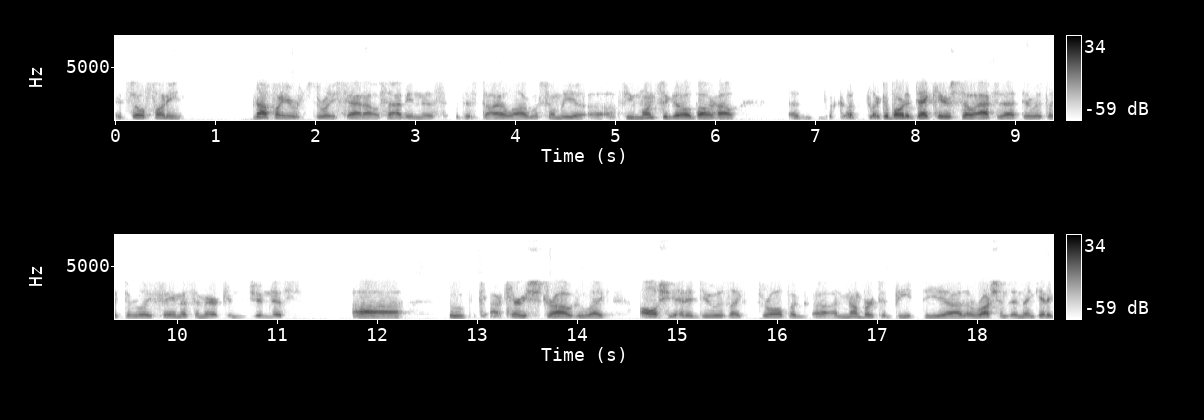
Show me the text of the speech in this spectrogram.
it's so funny, not funny. It's really sad. I was having this this dialogue with somebody a, a few months ago about how. Uh, like about a decade or so after that, there was like the really famous American gymnast uh, who uh, Kerri Strug, who like all she had to do was like throw up a, a number to beat the uh, the Russians and then get a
